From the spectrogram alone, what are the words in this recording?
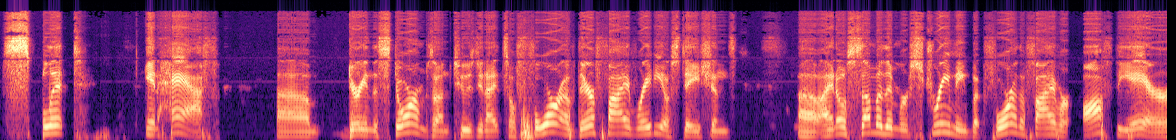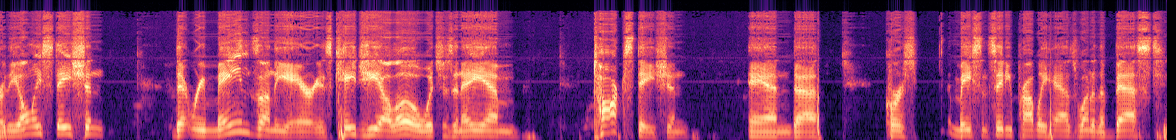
split in half um, during the storms on Tuesday night. So four of their five radio stations, uh, I know some of them are streaming, but four of the five are off the air. The only station that remains on the air is KGLO, which is an AM talk station. And uh, of course, Mason City probably has one of the best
